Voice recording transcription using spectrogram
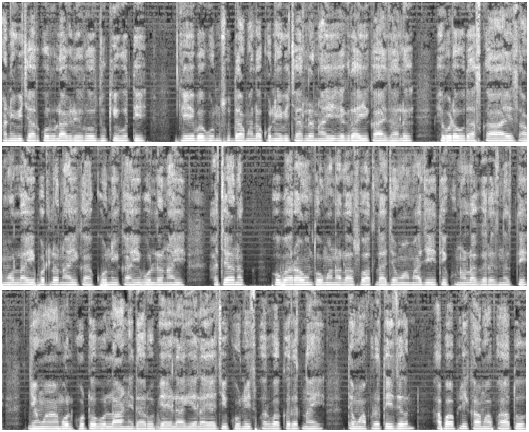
आणि विचार करू लागले रोज दुखी होते. हे बघून सुद्धा मला कोणी विचारलं नाही एकदाही काय झालं? एवढं उदास का आहेस? अमोललाही पटलं नाही का? कोणी काही बोललं नाही? अचानक उभा राहून तो म्हणाला स्वातला जेव्हा माझी इथे कुणाला गरज नसते जेव्हा अमोल खोटं बोलला आणि दारू प्यायला गेला याची कोणीच पर्वा करत नाही तेव्हा प्रत्येकजण आपापली कामं पाहतो.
